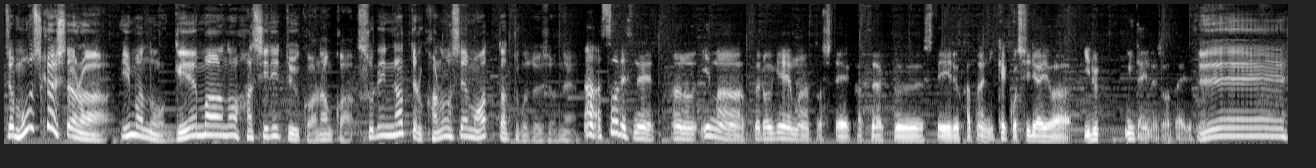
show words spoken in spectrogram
じゃあもしかしたら今のゲーマーの走りというかなんかそれになってる可能性もあったってことですよね。あそうですね。あの今プロゲーマーとして活躍している方に結構知り合いはいるみたいな状態です、ね、え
